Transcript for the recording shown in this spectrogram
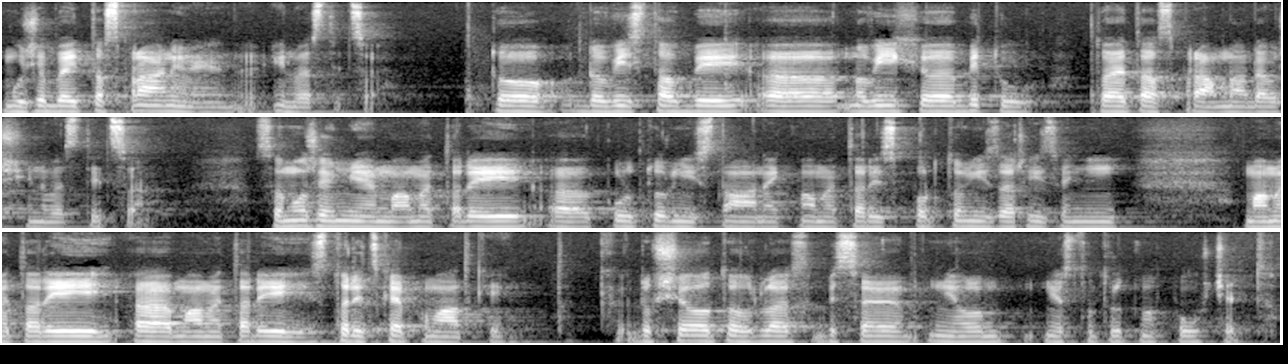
může být ta správná investice. Do, do výstavby uh, nových eh, bytů, to je ta správná další investice. Samozřejmě máme tady uh, kulturní stánek, máme tady sportovní zařízení, máme tady, máme tady historické památky. Tak do všeho tohle by se mělo město Trutnov pouštět.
